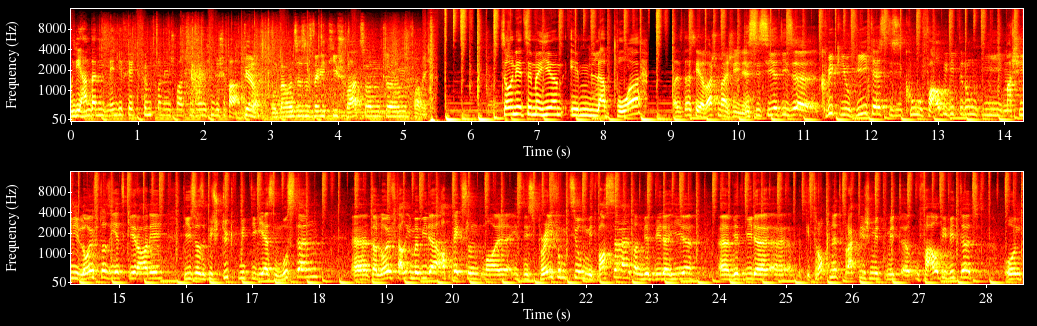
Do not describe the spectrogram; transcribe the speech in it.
Und die haben dann im Endeffekt fünf von den schwarzen Körnchen gespart. Genau. Und bei uns ist es wirklich tiefschwarz und ähm, farbig. So, und jetzt sind wir hier im Labor. Was ist das hier? Waschmaschine? Das ist hier dieser Quick UV-Test, diese QUV-Bewitterung. Die Maschine läuft also jetzt gerade. Die ist also bestückt mit diversen Mustern. Äh, da läuft auch immer wieder abwechselnd mal ist eine Spray-Funktion mit Wasser, dann wird wieder hier äh, wird wieder äh, getrocknet praktisch mit, mit UV bewittert und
